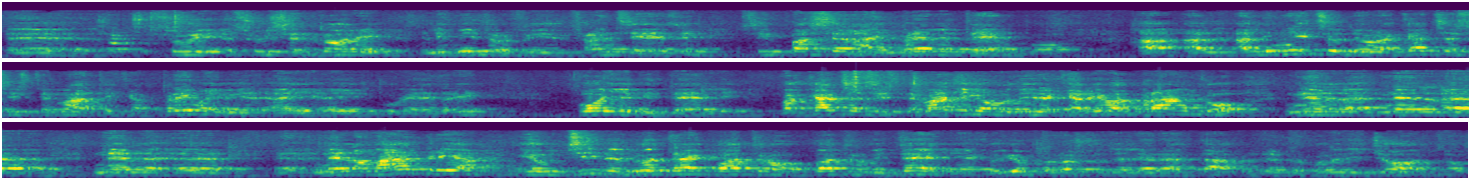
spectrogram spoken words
eh, sui, sui, settori limitrofi francesi, si passerà in breve tempo all'inizio di una caccia sistematica prima ai, ai, ai puledri poi ai vitelli, ma caccia sistematica vuol dire che arriva il branco nel, nel, nel, eh, nella mandria e uccide 2, 3, 4, 4 vitelli. Ecco, io conosco delle realtà, per esempio quelle di Giorgio,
